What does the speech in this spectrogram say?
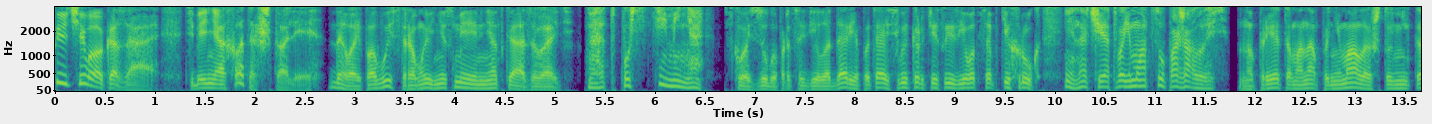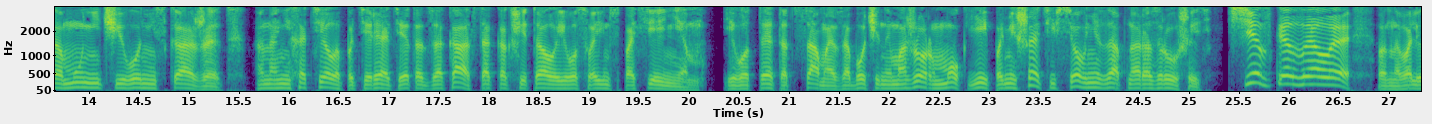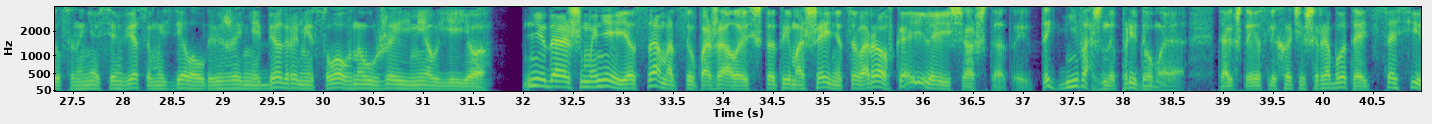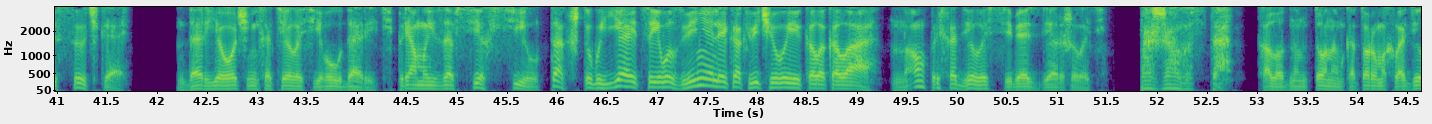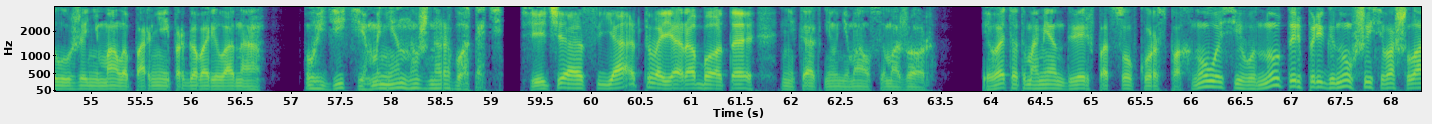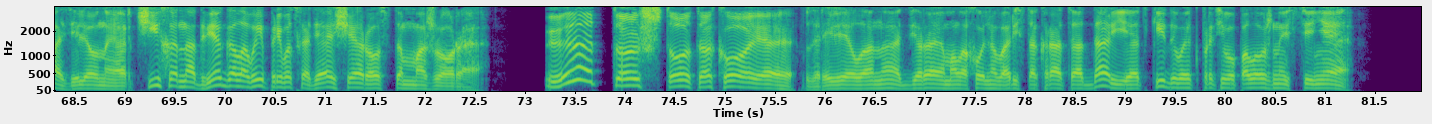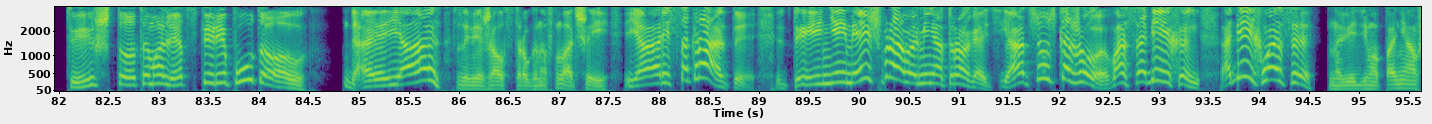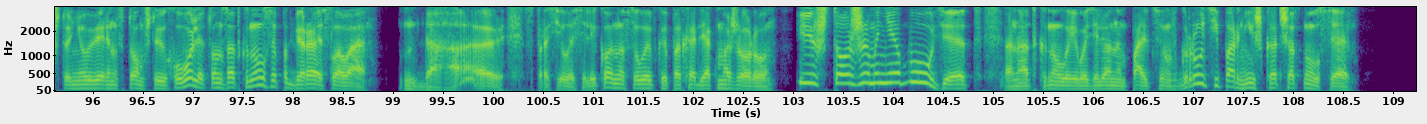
«Ты чего, коза? Тебе неохота, что ли? Давай по-быстрому и не смей мне отказывать». «Отпусти меня!» — сквозь зубы процедила Дарья, пытаясь выкрутиться из его цепких рук. «Иначе я твоему отцу пожалуюсь». Но при этом она понимала, что никому ничего не скажет. Она не хотела потерять этот заказ, так как считала его своим спасением. И вот этот самый озабоченный мажор мог ей помешать и все внезапно разрушить. «Че сказала?» Он навалился на нее всем весом и сделал движение бедрами, словно уже имел ее. «Не дашь мне, я сам отцу пожалуюсь, что ты мошенница, воровка или еще что-то. Ты неважно придумаю. Так что если хочешь работать, соси, сучка». Дарье очень хотелось его ударить, прямо изо всех сил, так, чтобы яйца его звенели, как вечевые колокола, но приходилось себя сдерживать. «Пожалуйста», — холодным тоном, которым охладило уже немало парней, проговорила она. «Уйдите, мне нужно работать». «Сейчас я твоя работа», — никак не унимался мажор. И в этот момент дверь в подсобку распахнулась, и внутрь, пригнувшись, вошла зеленая арчиха на две головы, превосходящая ростом мажора. «Это что такое?» — взревела она, отдирая малохольного аристократа от Дарьи откидывая к противоположной стене. «Ты что-то, малец, перепутал!» «Да я...» — завизжал Строганов-младший. «Я аристократ! Ты не имеешь права меня трогать! Я отцу скажу! Вас обеих... обеих вас...» Но, видимо, поняв, что не уверен в том, что их уволят, он заткнулся, подбирая слова. «Да?» — спросила Силикона с улыбкой, подходя к мажору. «И что же мне будет?» Она ткнула его зеленым пальцем в грудь, и парнишка отшатнулся.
